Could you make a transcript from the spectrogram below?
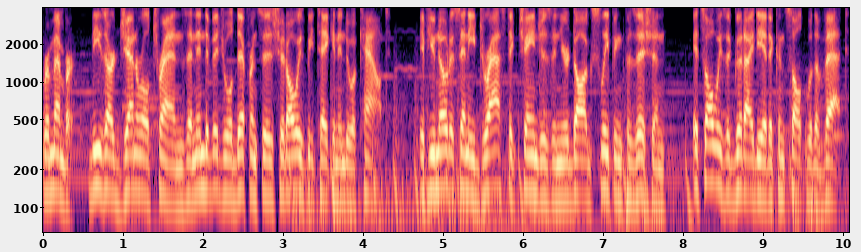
Remember, these are general trends and individual differences should always be taken into account. If you notice any drastic changes in your dog's sleeping position, it's always a good idea to consult with a vet.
